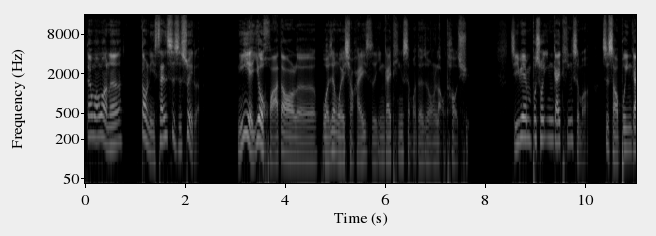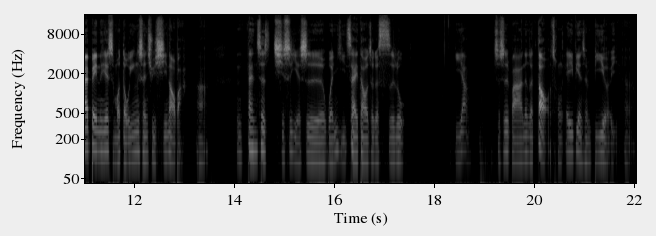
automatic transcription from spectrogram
但往往呢，到你三四十岁了。你也又滑到了我认为小孩子应该听什么的这种老套去，即便不说应该听什么，至少不应该被那些什么抖音神曲洗脑吧？啊，但这其实也是文以载道这个思路一样，只是把那个道从 A 变成 B 而已啊。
